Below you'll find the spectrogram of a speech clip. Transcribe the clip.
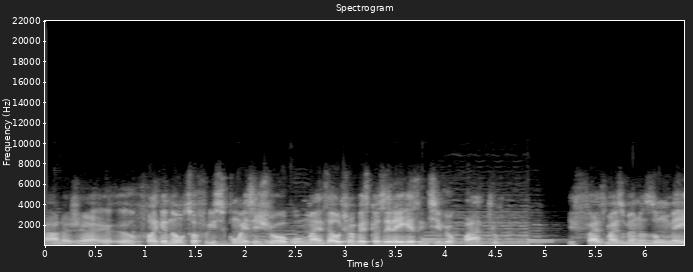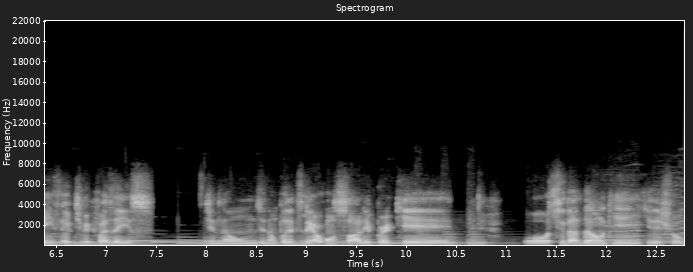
Cara, já eu, eu falei que eu não sofri isso com esse jogo, mas a última vez que eu zerei Resident Evil 4, e faz mais ou menos um mês, eu tive que fazer isso de não, de não poder desligar o console porque o cidadão que, que deixou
